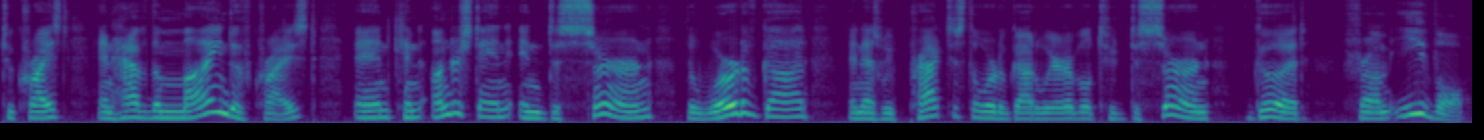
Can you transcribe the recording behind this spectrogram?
to Christ and have the mind of Christ and can understand and discern the Word of God. And as we practice the Word of God, we are able to discern good from evil.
